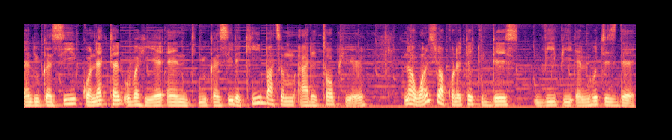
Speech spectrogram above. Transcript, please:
and you can see connected over here and you can see the key button at the top here. Now once you are connected to this vpn which is the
